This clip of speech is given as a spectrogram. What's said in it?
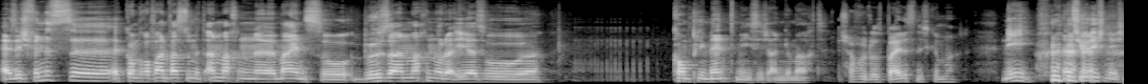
Also ich finde es äh, kommt drauf an, was du mit anmachen äh, meinst. So böse anmachen oder eher so äh, komplimentmäßig angemacht. Ich hoffe, du hast beides nicht gemacht. Nee, natürlich nicht.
